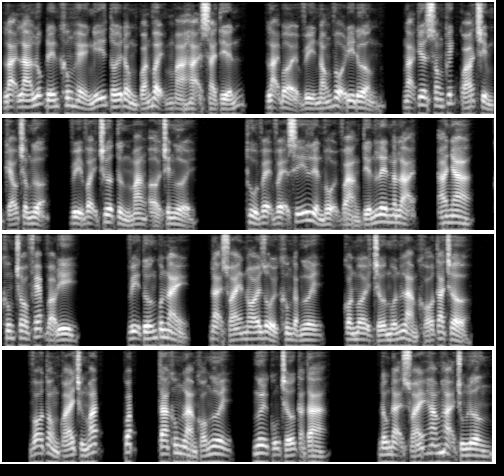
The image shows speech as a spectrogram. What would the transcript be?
Lại là lúc đến không hề nghĩ tới đồng quán vậy mà hại xài tiến, lại bởi vì nóng vội đi đường, ngại kia song kích quá chìm kéo châm ngựa, vì vậy chưa từng mang ở trên người. Thủ vệ vệ sĩ liền vội vàng tiến lên ngăn lại, a nha, không cho phép vào đi. Vị tướng quân này, đại soái nói rồi không gặp ngươi, còn mời chớ muốn làm khó ta chờ. Võ tổng quái trứng mắt quắp ta không làm khó ngươi ngươi cũng chớ cả ta. Đồng đại soái hãm hại trung lương,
